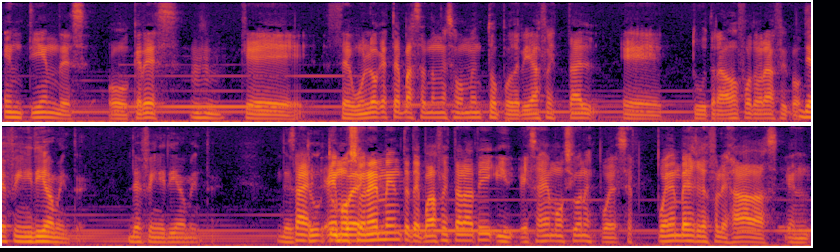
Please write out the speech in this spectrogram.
entiendes o crees que según lo que esté pasando en ese momento podría afectar eh, tu trabajo fotográfico? Definitivamente, definitivamente. De- o sea, tú- tú puedes- emocionalmente te puede afectar a ti y esas emociones pues, se pueden ver reflejadas en,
